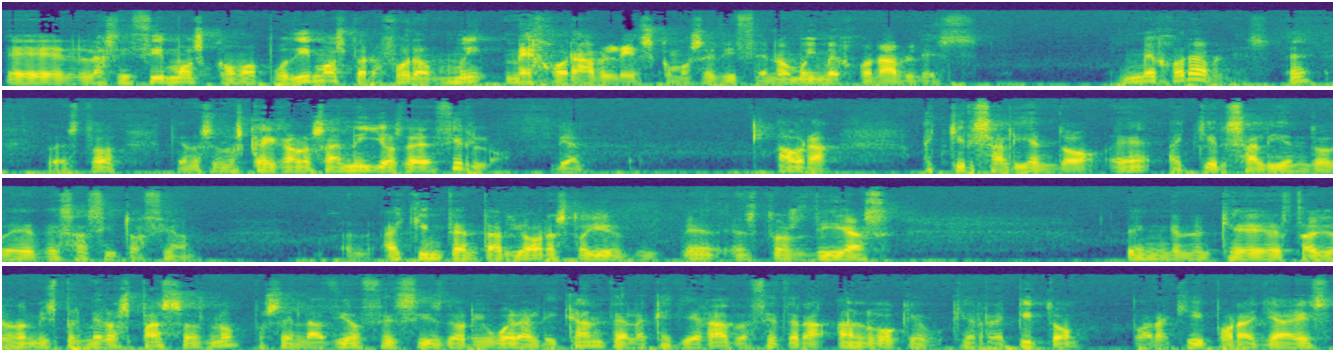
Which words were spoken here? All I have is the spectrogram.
eh, las hicimos como pudimos, pero fueron muy mejorables, como se dice, ¿no? Muy mejorables. Mejorables. ¿eh? Pues esto, que no se nos caigan los anillos de decirlo. Bien. Ahora, hay que ir saliendo, ¿eh? hay que ir saliendo de, esa situación. Hay que intentar, yo ahora estoy en estos días en el que estoy dando mis primeros pasos, ¿no? Pues en la diócesis de Orihuela, Alicante, a la que he llegado, etcétera, algo que, que repito por aquí y por allá es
